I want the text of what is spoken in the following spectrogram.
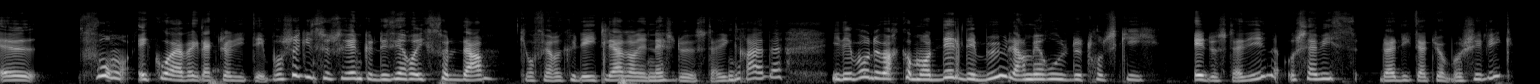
Euh, font écho avec l'actualité. Pour ceux qui ne se souviennent que des héroïques soldats qui ont fait reculer Hitler dans les neiges de Stalingrad, il est bon de voir comment, dès le début, l'armée rouge de Trotsky et de Staline, au service de la dictature bolchevique,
